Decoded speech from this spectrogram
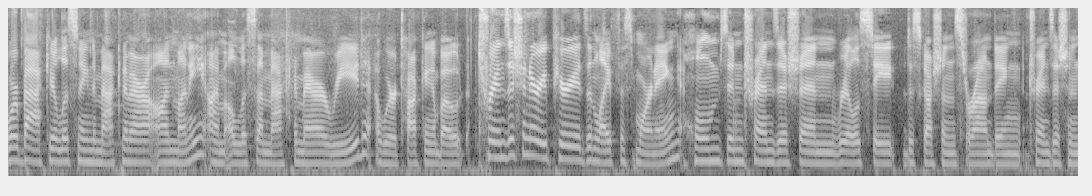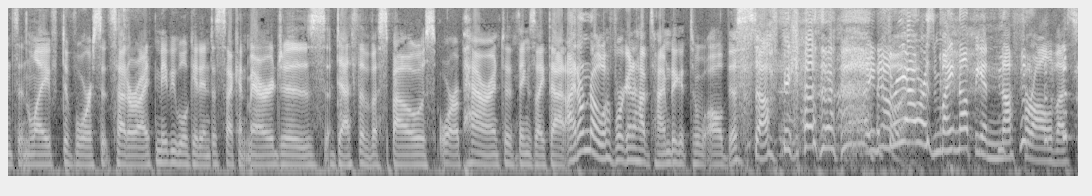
we're back. You're listening to McNamara on Money. I'm Alyssa McNamara Reed. We're talking about transitionary periods in life this morning, homes in transition, real estate discussions surrounding transitions in life, divorce, etc. Maybe we'll get into second marriages, death of a spouse or a parent, and things like that. I don't know if we're going to have time to get to all this stuff because three hours might not be enough for all of us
